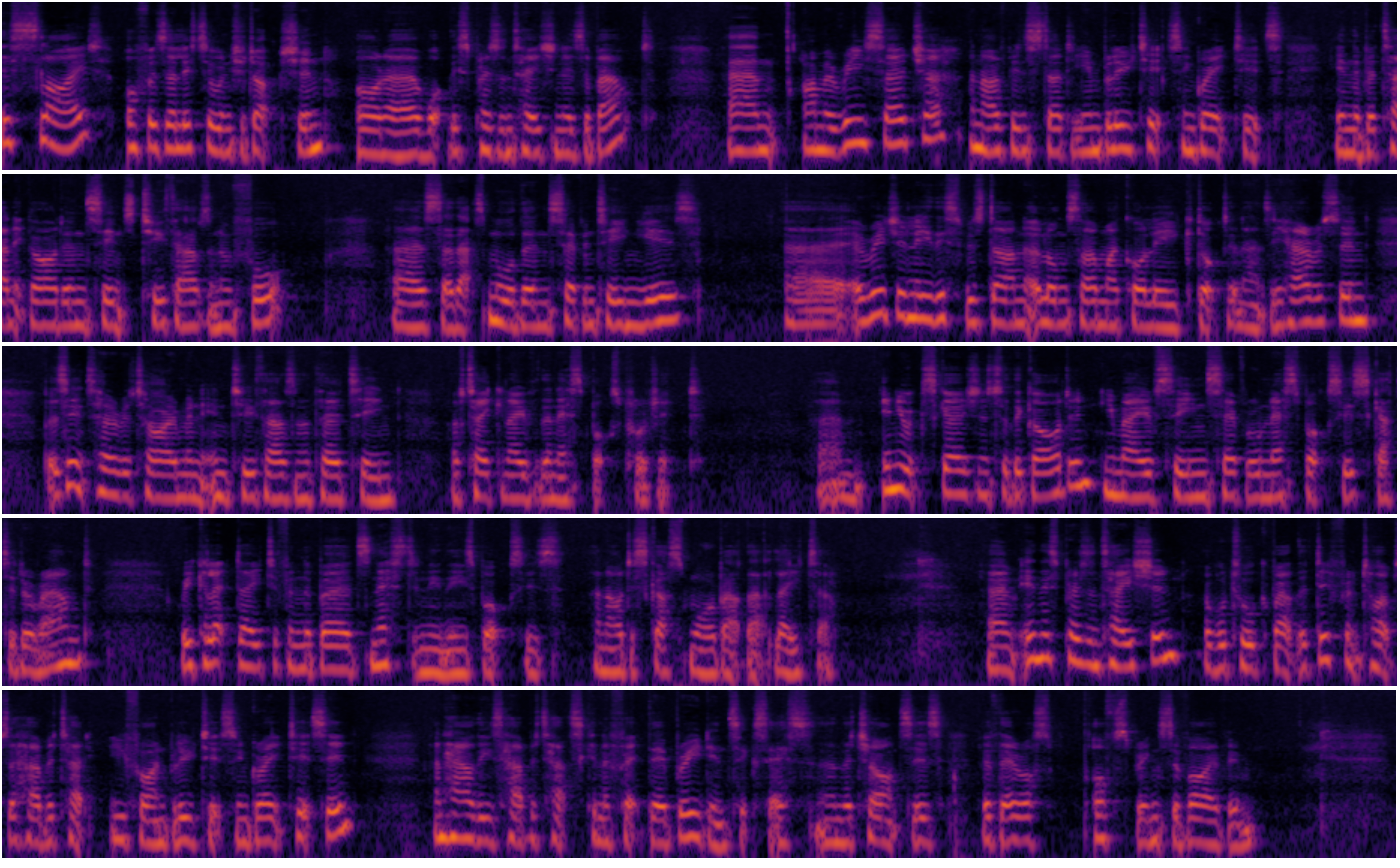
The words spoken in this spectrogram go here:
This slide offers a little introduction on uh, what this presentation is about. Um, I'm a researcher and I've been studying blue tits and great tits in the Botanic Garden since 2004, uh, so that's more than 17 years. Uh, originally, this was done alongside my colleague Dr. Nancy Harrison, but since her retirement in 2013, I've taken over the nest box project. Um, in your excursions to the garden, you may have seen several nest boxes scattered around. We collect data from the birds nesting in these boxes, and I'll discuss more about that later. Um, in this presentation, I will talk about the different types of habitat you find blue tits and great tits in, and how these habitats can affect their breeding success and the chances of their offspring surviving.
